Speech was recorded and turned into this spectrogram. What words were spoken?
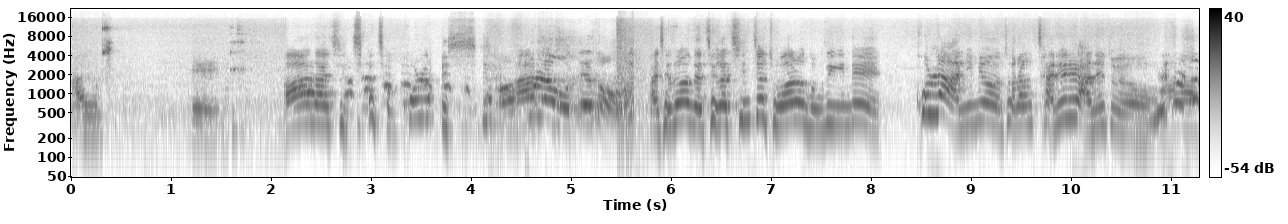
아유. 네. 아, 나 진짜 저 콜라, 씨. 아, 콜라 못해서. 아, 죄송합니다. 제가 진짜 좋아하는 동생인데, 콜라 아니면 저랑 자리를 안 해줘요. 아.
